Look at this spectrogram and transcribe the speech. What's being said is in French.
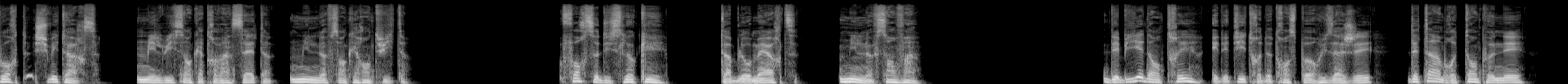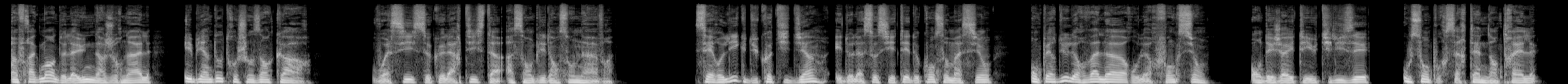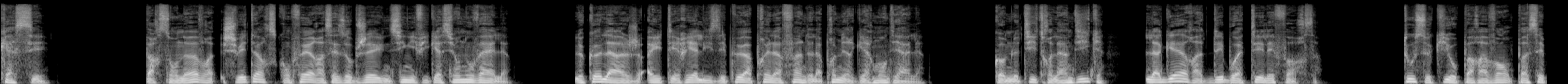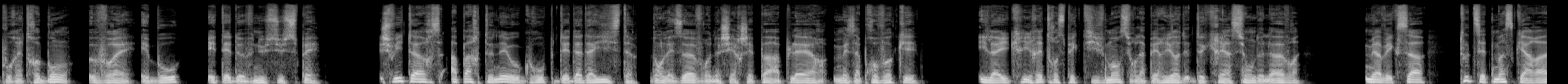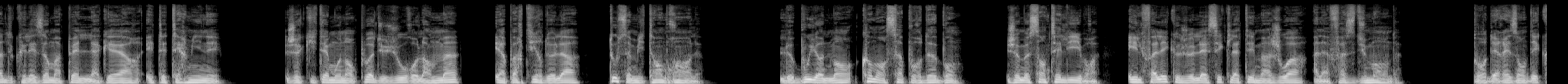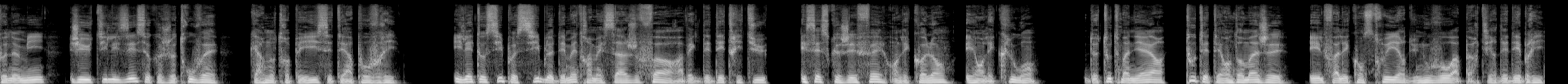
Kurt Schwitters, 1887-1948. Force disloquée, tableau Mertz, 1920. Des billets d'entrée et des titres de transport usagés, des timbres tamponnés, un fragment de la une d'un journal et bien d'autres choses encore. Voici ce que l'artiste a assemblé dans son œuvre. Ces reliques du quotidien et de la société de consommation ont perdu leur valeur ou leur fonction, ont déjà été utilisées ou sont pour certaines d'entre elles cassées. Par son œuvre, Schwetters confère à ces objets une signification nouvelle. Le collage a été réalisé peu après la fin de la Première Guerre mondiale. Comme le titre l'indique, la guerre a déboîté les forces. Tout ce qui auparavant passait pour être bon, vrai et beau était devenu suspect. Schwitters appartenait au groupe des dadaïstes, dont les œuvres ne cherchaient pas à plaire, mais à provoquer. Il a écrit rétrospectivement sur la période de création de l'œuvre, mais avec ça, toute cette mascarade que les hommes appellent la guerre était terminée. Je quittais mon emploi du jour au lendemain, et à partir de là, tout se mit en branle. Le bouillonnement commença pour de bon. Je me sentais libre, et il fallait que je laisse éclater ma joie à la face du monde. Pour des raisons d'économie, j'ai utilisé ce que je trouvais, car notre pays s'était appauvri. Il est aussi possible d'émettre un message fort avec des détritus, et c'est ce que j'ai fait en les collant et en les clouant. De toute manière, tout était endommagé, et il fallait construire du nouveau à partir des débris.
